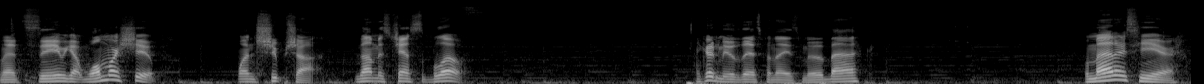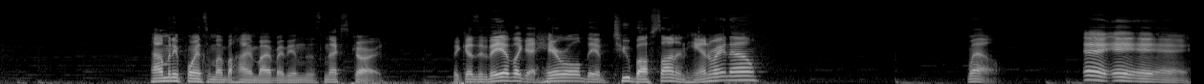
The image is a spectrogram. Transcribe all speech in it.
Let's see. We got one more Shupe. One Shupe shot. Not miss chance to blow. I could move this, but then I just move back. What matters here? How many points am I behind by by the end of this next card? Because if they have like a Herald, they have two buffs on in hand right now. Well. Hey, hey, hey, hey.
